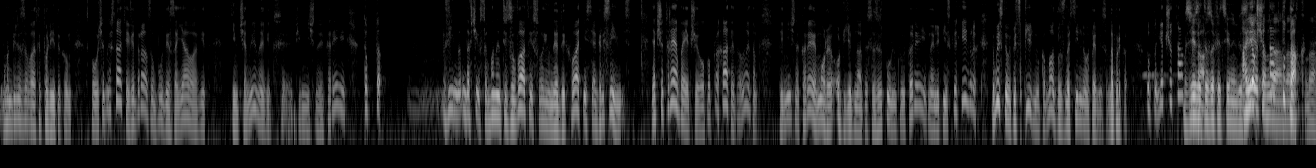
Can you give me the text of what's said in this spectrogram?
мобілізувати політикум Сполучених Штатів, відразу буде заява від Кім Чен Іна, від е, Північної Кореї. Тобто він навчився монетизувати свою неадекватність і агресивність. Якщо треба, якщо його попрохати, то вони там Північна Корея може об'єднатися з Республікою Кореї на Олімпійських іграх і виставити спільну команду з настільного тенісу, наприклад. Тобто, якщо так, то З'їздити так. з офіційним візитом. А якщо так, да, то да, так. Да,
